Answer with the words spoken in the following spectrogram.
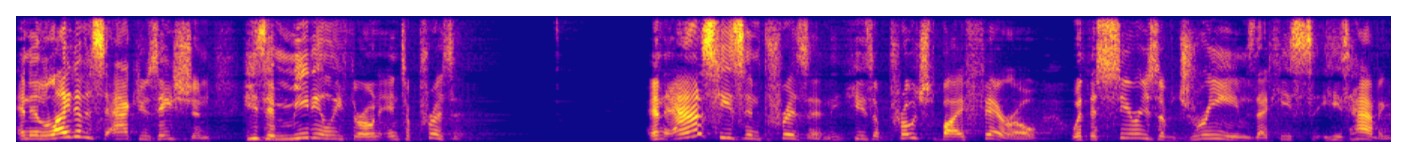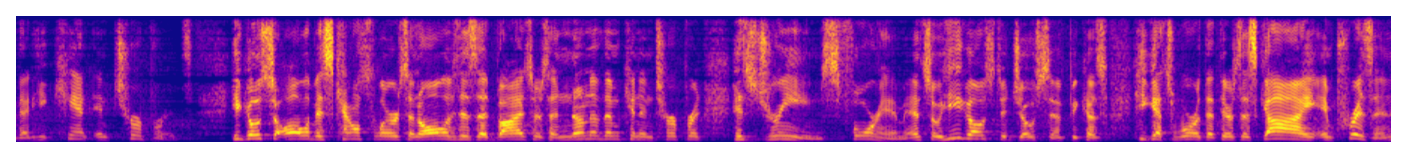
And in light of this accusation, he's immediately thrown into prison. And as he's in prison, he's approached by Pharaoh with a series of dreams that he's, he's having that he can't interpret. He goes to all of his counselors and all of his advisors, and none of them can interpret his dreams for him. And so he goes to Joseph because he gets word that there's this guy in prison,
